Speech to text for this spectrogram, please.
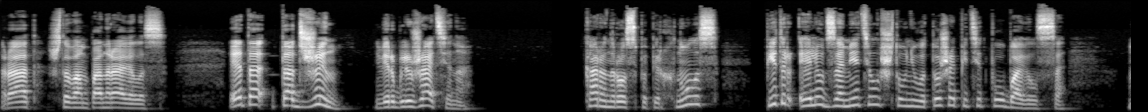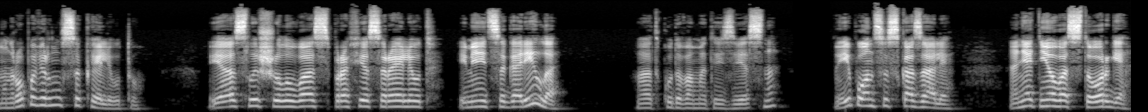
«Рад, что вам понравилось. Это таджин, верблюжатина». Карен Росс поперхнулась. Питер Эллиот заметил, что у него тоже аппетит поубавился. Монро повернулся к Эллиоту. «Я слышал, у вас, профессор Эллиот, Имеется горилла? откуда вам это известно? Японцы сказали. Они от нее в восторге.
